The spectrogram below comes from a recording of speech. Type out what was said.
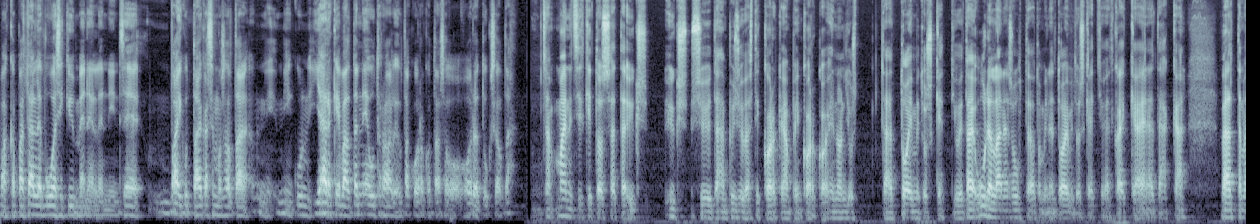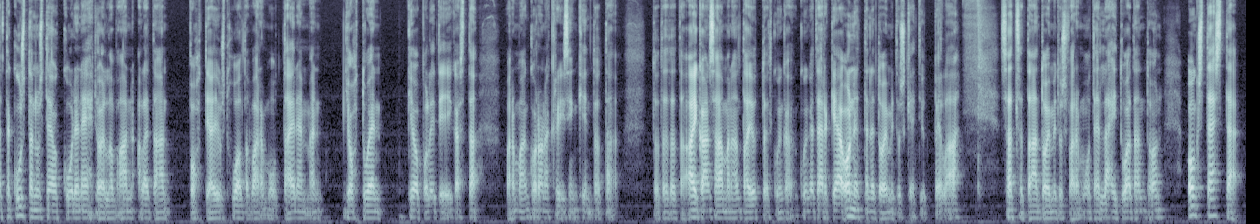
vaikkapa tälle vuosikymmenelle, niin se vaikuttaa aika semmoiselta niin kuin järkevältä, neutraalilta korkotaso-odotukselta. Sä mainitsitkin tuossa, että yksi, yksi syy tähän pysyvästi korkeampiin korkoihin on just tämä toimitusketju tai uudenlainen suhteutuminen toimitusketjuihin, että kaikkea ei enää tehdäkään välttämättä kustannustehokkuuden ehdoilla, vaan aletaan pohtia just huoltovarmuutta enemmän johtuen geopolitiikasta, varmaan koronakriisinkin tota, tota, tota, aikaansaamana on tajuttu, että kuinka, kuinka tärkeää on, että ne toimitusketjut pelaa. Satsataan toimitusvarmuuteen, lähituotantoon. Onko tästä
